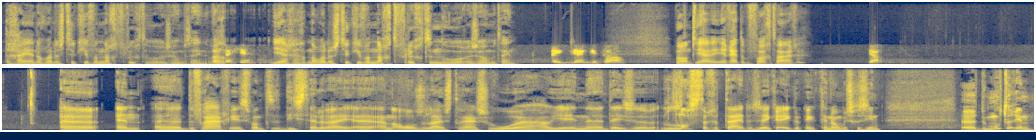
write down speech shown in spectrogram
Dan ga jij nog wel een stukje van nachtvluchten horen zometeen. Wat zeg je? Jij gaat nog wel een stukje van nachtvluchten horen zometeen. Ik denk het wel. Want jij rijdt op een vrachtwagen? Uh, en uh, de vraag is, want die stellen wij uh, aan al onze luisteraars... hoe hou je in deze lastige tijden, zeker econ economisch gezien, de moed erin?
